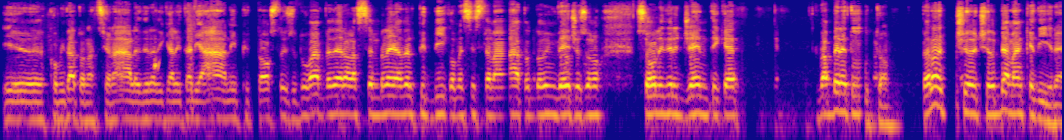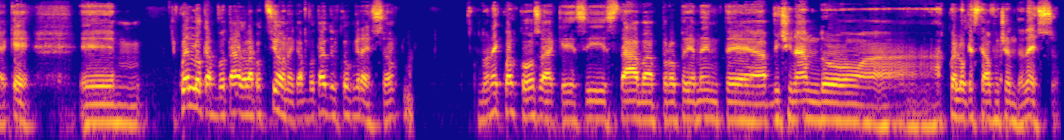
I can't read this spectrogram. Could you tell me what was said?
il Comitato Nazionale dei Radicali Italiani, piuttosto se tu vai a vedere l'assemblea del PD come è sistemato, dove invece sono solo i dirigenti che va bene tutto. Però ci, ci dobbiamo anche dire che ehm, quello che ha votato, la pozione che ha votato il congresso, non è qualcosa che si stava propriamente avvicinando a, a quello che stiamo facendo adesso.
